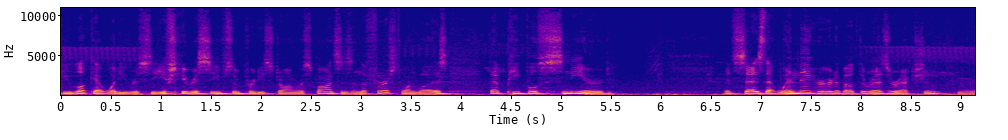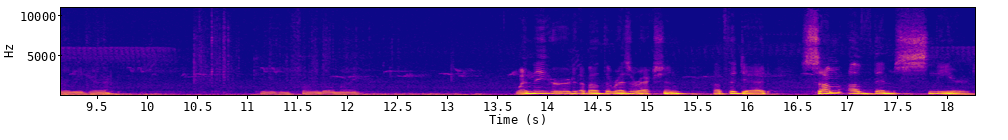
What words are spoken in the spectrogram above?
you look at what he received, he received some pretty strong responses. And the first one was that people sneered. It says that when they heard about the resurrection, where are we here? Can't even find all my. When they heard about the resurrection of the dead, some of them sneered.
